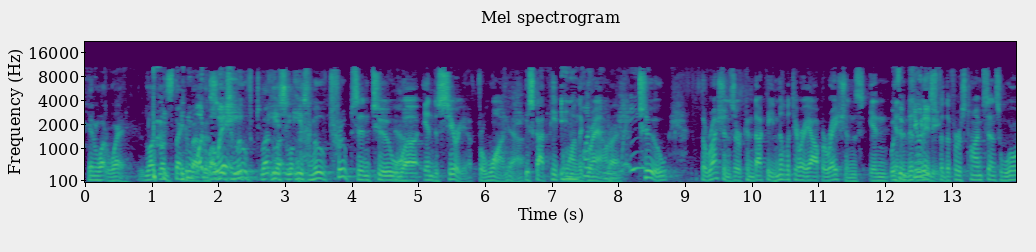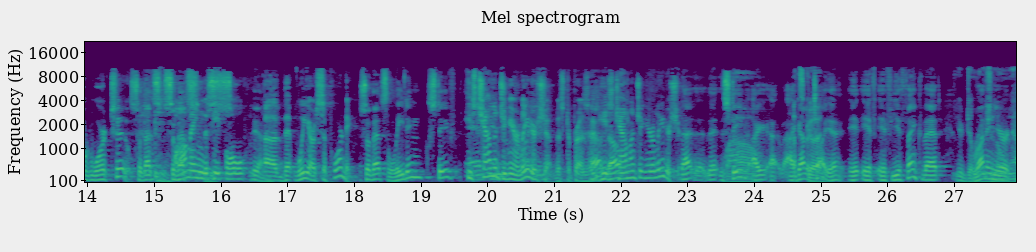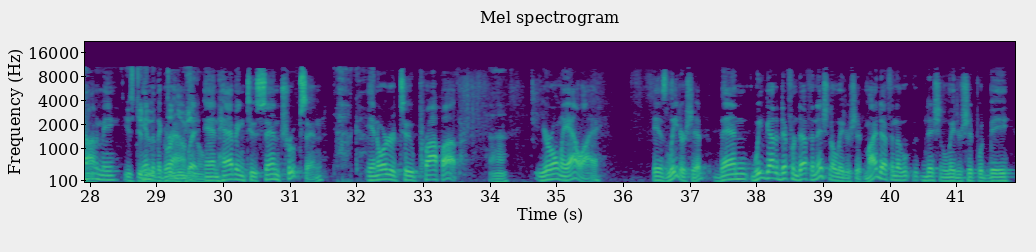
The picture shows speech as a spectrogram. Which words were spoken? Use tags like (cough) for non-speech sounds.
In what way? Let, us think (laughs) In about what this. way? He's moved. Let- he's, let- he's moved troops into Yeah. uh, into Syria for one. Yeah. He's got people In on the ground. way? Two, the Russians are conducting military operations in, in the Middle impunity. East for the first time since World War II. So that's- so bombing that's- the people yeah. uh, that we are supporting. So that's leading, Steve? He's challenging your leadership, Mr. President. Yeah, He's no. challenging your leadership. That, that- Steve, I, I, I got to tell you, if, if you think that You're running your economy delu- into the ground delusional. Oh, and having to send troops in in order to prop up Uh-huh. your only ally is leadership, then we've got a different definition of leadership. My definition of leadership would be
